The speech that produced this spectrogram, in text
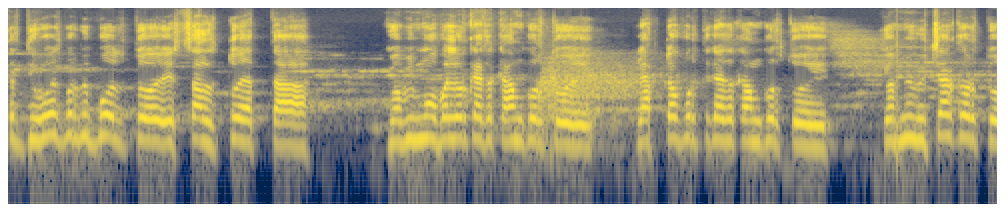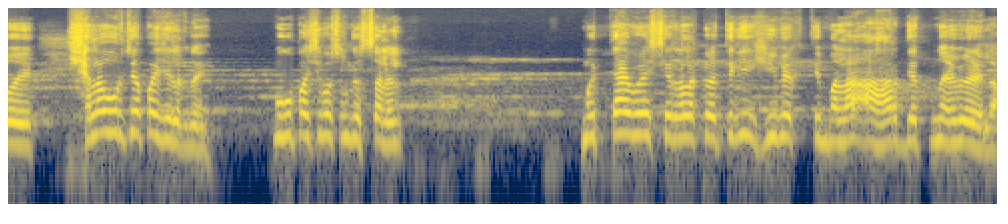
तर दिवसभर मी बोलतोय चालतोय आत्ता किंवा मी मोबाईलवर कायचं काम करतोय लॅपटॉपवरती कायचं काम करतोय किंवा मी विचार करतोय ह्याला ऊर्जा पाहिजे की नाही मग उपाशी बसून कसं चालेल? मग त्यावेळेस शरीराला कळतं की ही व्यक्ती मला आहार देत नाही वेळेला.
